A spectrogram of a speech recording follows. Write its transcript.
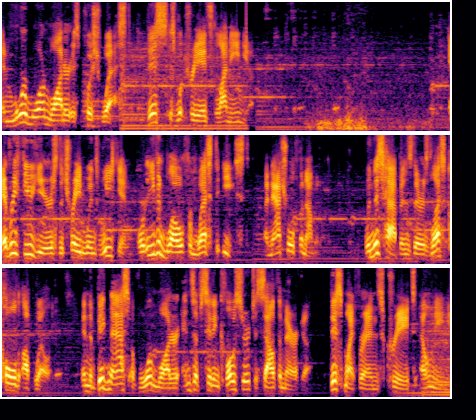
and more warm water is pushed west. This is what creates La Nina. Every few years, the trade winds weaken or even blow from west to east, a natural phenomenon. When this happens, there is less cold upwelling, and the big mass of warm water ends up sitting closer to South America. This, my friends, creates El Nino.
